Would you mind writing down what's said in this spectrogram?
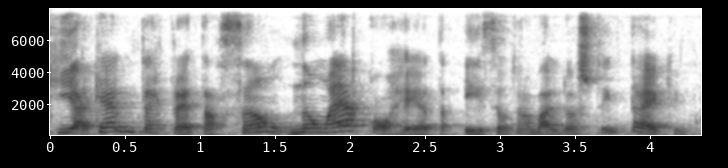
que aquela interpretação não é a correta. Esse é o trabalho do assistente técnico.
